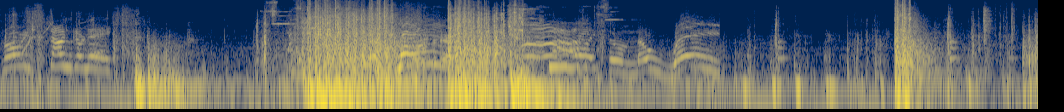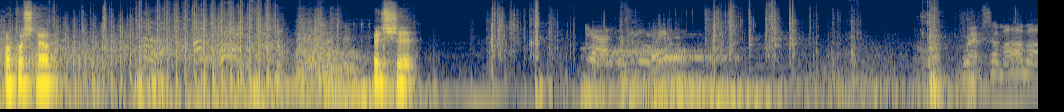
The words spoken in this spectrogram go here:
Throwing stun grenades! Over there. No way! We're pushing up. Good shit. Gas is moving. Grab some armor.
